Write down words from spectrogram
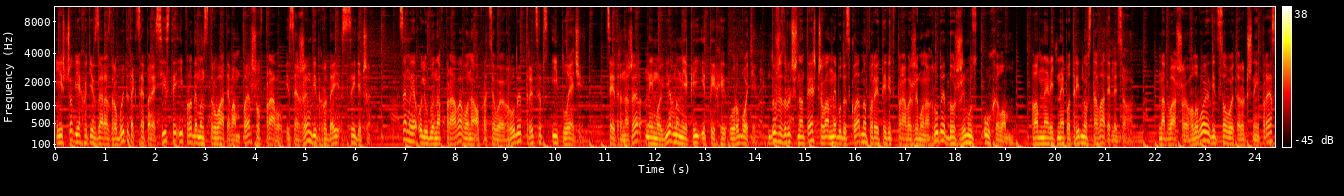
І що б я хотів зараз зробити, так це пересісти і продемонструвати вам першу вправу, і це жим від грудей сидячи. Це моя улюблена вправа. Вона опрацьовує груди, трицепс і плечі. Цей тренажер неймовірно м'який і тихий у роботі. Дуже зручно те, що вам не буде складно перейти від вправи жиму на груди до жиму з ухилом. Вам навіть не потрібно вставати для цього. Над вашою головою відсовуєте ручний прес,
